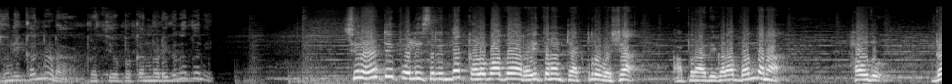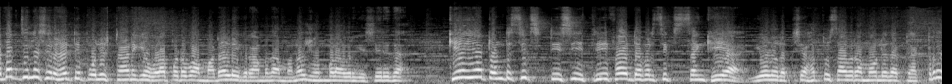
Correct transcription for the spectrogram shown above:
ಧ್ವನಿ ಕನ್ನಡ, ಪ್ರತಿಯೊಬ್ಬ ಕನ್ನಡಿಗನ ಧ್ವನಿ. ಶಿರಹಟ್ಟಿ ಪೊಲೀಸರಿಂದ ಕಳವಾದ ರೈತನ ಟ್ರ್ಯಾಕ್ಟರ್ ವಶ, ಅಪರಾಧಿಗಳ ಬಂಧನ. ಹೌದು, ಗದಗ ಜಿಲ್ಲೆ ಶಿರಹಟ್ಟಿ ಪೊಲೀಸ್ ಠಾಣೆಗೆ ಒಳಪಡುವ ಮಡಳ್ಳಿ ಗ್ರಾಮದ ಮನೋಜ್ ಹೊಂಬಳ ಅವರಿಗೆ ಸೇರಿದ KA twenty six T C three five double six ಸಂಖ್ಯೆಯ ಏಳು ಲಕ್ಷ ಹತ್ತು ಸಾವಿರ ಮೌಲ್ಯದ ಟ್ರ್ಯಾಕ್ಟರ್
